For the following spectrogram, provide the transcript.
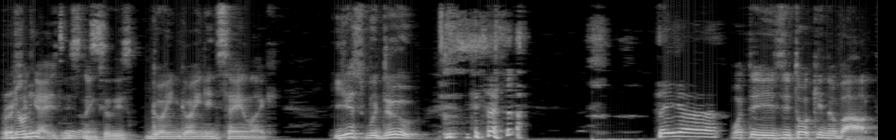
They Russian guys potatoes. listening to this going, going insane like, yes, we do. They uh What is he talking about?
